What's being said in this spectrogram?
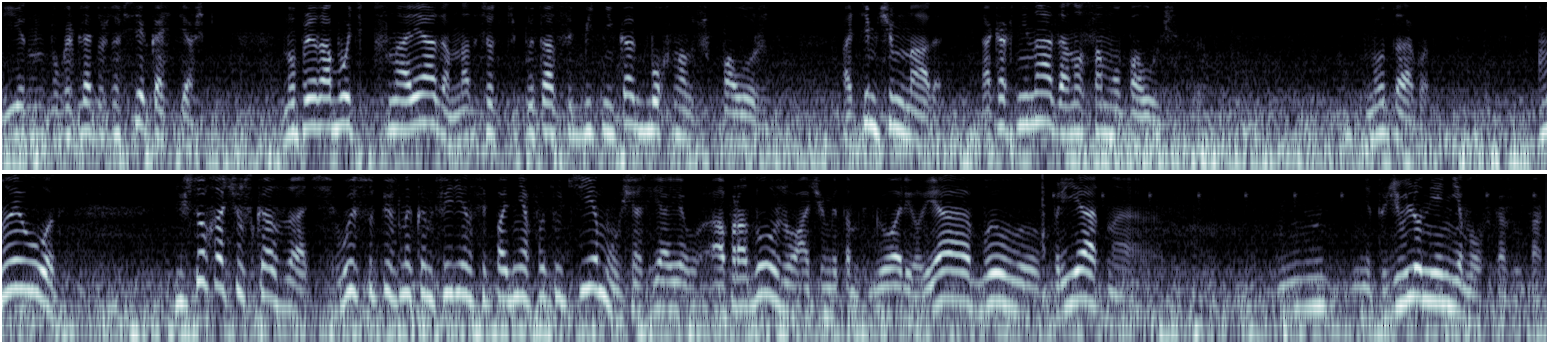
И ну, укреплять нужно все костяшки. Но при работе по снарядам надо все-таки пытаться бить не как Бог на душу положит, а тем, чем надо. А как не надо, оно само получится. Вот так вот. Ну и вот. И что хочу сказать. Выступив на конференции, подняв эту тему, сейчас я продолжу, о чем я там говорил, я был приятно, нет, удивлен я не был, скажу так.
